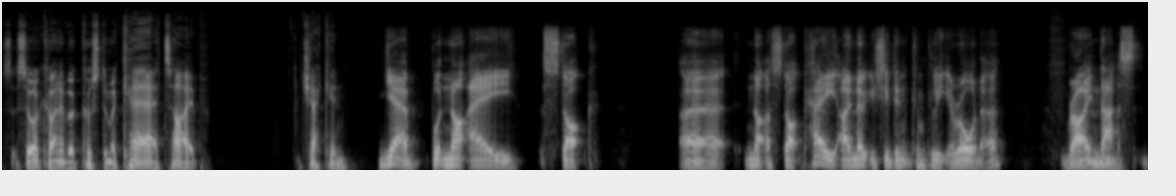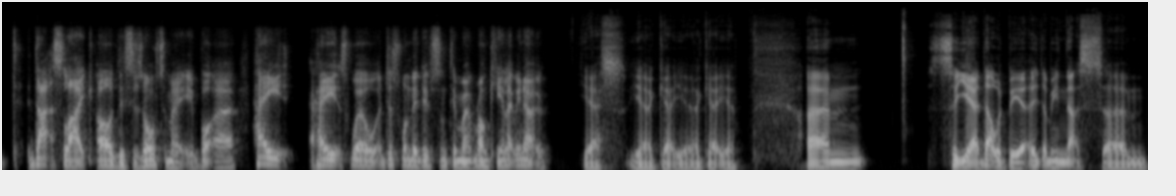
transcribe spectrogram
So, so a kind of a customer care type check in. Yeah, but not a stock uh not a stock hey i noticed you didn't complete your order right mm. that's that's like oh this is automated but uh hey hey it's will i just wondered if something went wrong can you let me know yes. Yeah i get you. I get you. Um so yeah that would be I mean that's um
